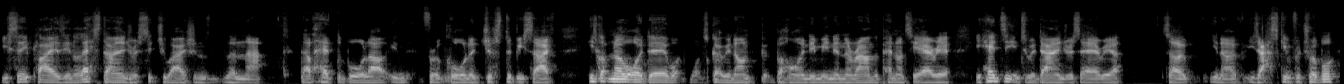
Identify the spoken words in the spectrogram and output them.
You see players in less dangerous situations than that. They'll head the ball out in for a mm. corner just to be safe. He's got no idea what, what's going on behind him in and around the penalty area. He heads it into a dangerous area. So, you know, he's asking for trouble.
